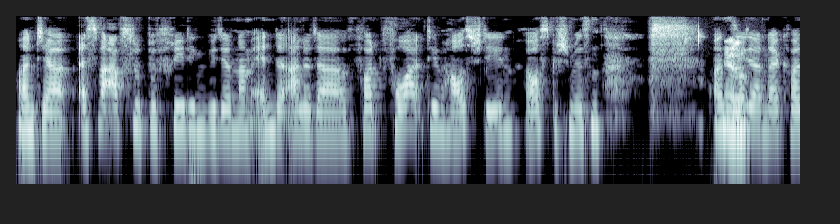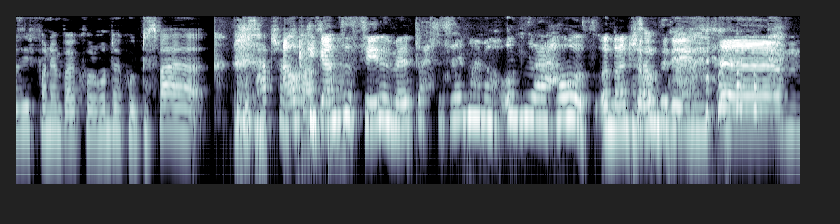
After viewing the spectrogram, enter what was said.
Und ja, es war absolut befriedigend, wie dann am Ende alle da vor, vor dem Haus stehen, rausgeschmissen. Und ja. sie dann da quasi von dem Balkon runterguckt. Das war, das hat schon Auch Spaß die ganze gemacht. Szene mit, das ist immer noch unser Haus. Und dann schauen so. sie den, ähm,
